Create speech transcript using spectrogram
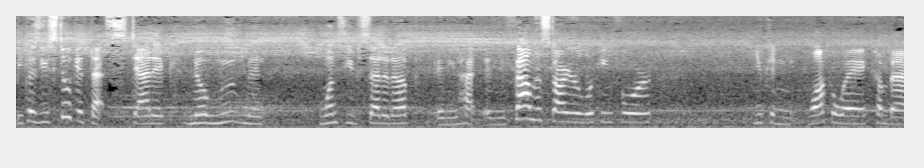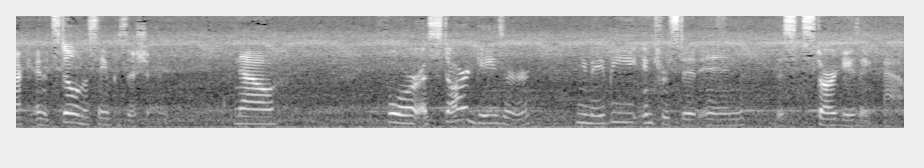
because you still get that static, no movement once you've set it up and you and you found the star you're looking for, you can walk away, come back, and it's still in the same position. Now, for a stargazer, you may be interested in this stargazing app.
